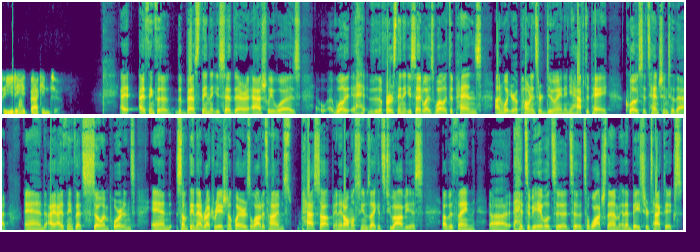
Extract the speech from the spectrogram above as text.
for you to hit back into. I, I think the, the best thing that you said there, Ashley, was well, the first thing that you said was, well, it depends on what your opponents are doing, and you have to pay close attention to that. And I, I think that's so important and something that recreational players a lot of times pass up. And it almost seems like it's too obvious of a thing uh, to be able to, to, to watch them and then base your tactics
